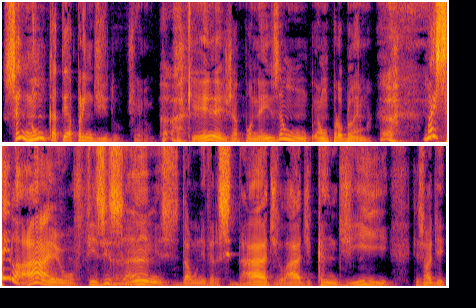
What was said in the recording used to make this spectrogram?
sem nunca ter aprendido, porque japonês é um, é um problema. Mas sei lá, eu fiz exames da universidade lá, de kanji, que só de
